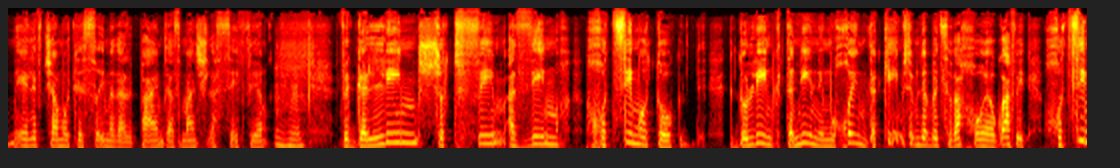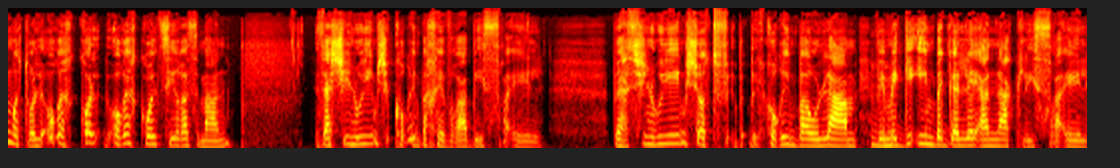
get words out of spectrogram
מ-1920 עד 2000, זה הזמן של הספר, Mm-hmm. וגלים שוטפים, עזים, חוצים אותו, גדולים, קטנים, נמוכים, דקים, שמדבר בצבא כוריאוגרפית, חוצים אותו לאורך כל, כל ציר הזמן. זה השינויים שקורים בחברה בישראל. והשינויים שקורים בעולם, ומגיעים בגלי ענק לישראל.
